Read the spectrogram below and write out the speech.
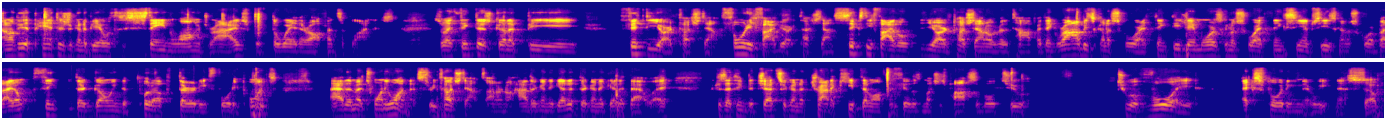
I don't think the Panthers are gonna be able to sustain long drives with the way their offensive line is. So I think there's gonna be 50 yard touchdown, 45 yard touchdown, 65 yard touchdown over the top. I think Robbie's going to score. I think DJ Moore's going to score. I think CMC is going to score, but I don't think they're going to put up 30, 40 points. I have them at 21. That's three touchdowns. I don't know how they're going to get it. They're going to get it that way because I think the Jets are going to try to keep them off the field as much as possible to to avoid exploiting their weakness. So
